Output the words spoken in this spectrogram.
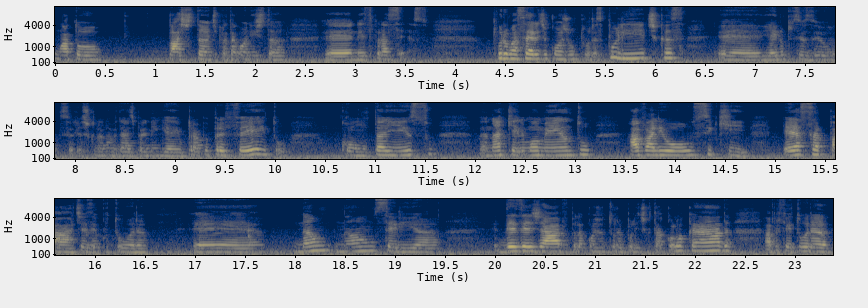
um, ator bastante protagonista é, nesse processo. Por uma série de conjunturas políticas, é, e aí não preciso, aqui acho que não é novidade para ninguém, o próprio prefeito conta isso, naquele momento avaliou-se que essa parte executora é, não, não seria desejável pela conjuntura política que está colocada. A prefeitura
